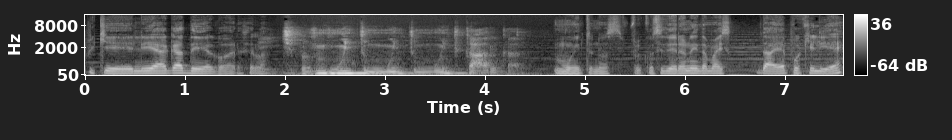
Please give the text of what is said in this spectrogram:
Porque ele é HD agora, sei lá. E, tipo, muito, muito, muito caro, cara. Muito, nossa. Considerando ainda mais da época que ele é.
